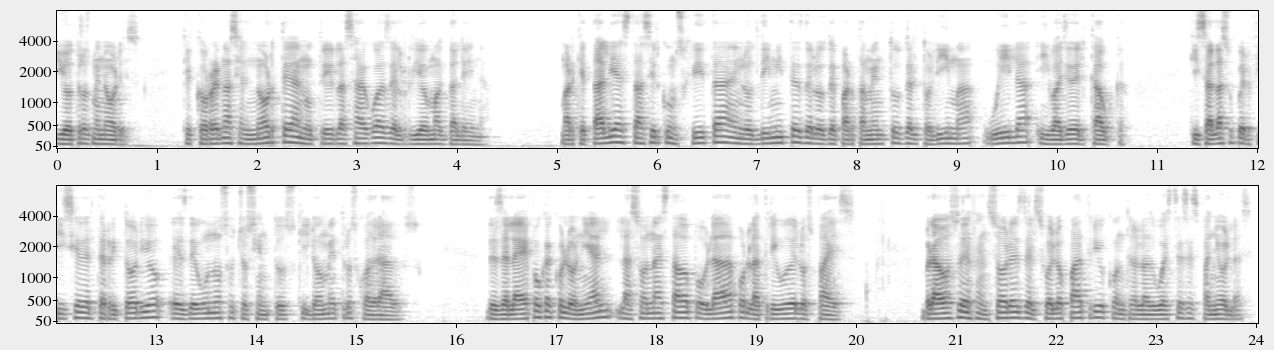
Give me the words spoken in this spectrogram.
y otros menores, que corren hacia el norte a nutrir las aguas del río Magdalena. Marquetalia está circunscrita en los límites de los departamentos del Tolima, Huila y Valle del Cauca. Quizá la superficie del territorio es de unos 800 kilómetros cuadrados. Desde la época colonial, la zona ha estado poblada por la tribu de los Paez, bravos defensores del suelo patrio contra las huestes españolas,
